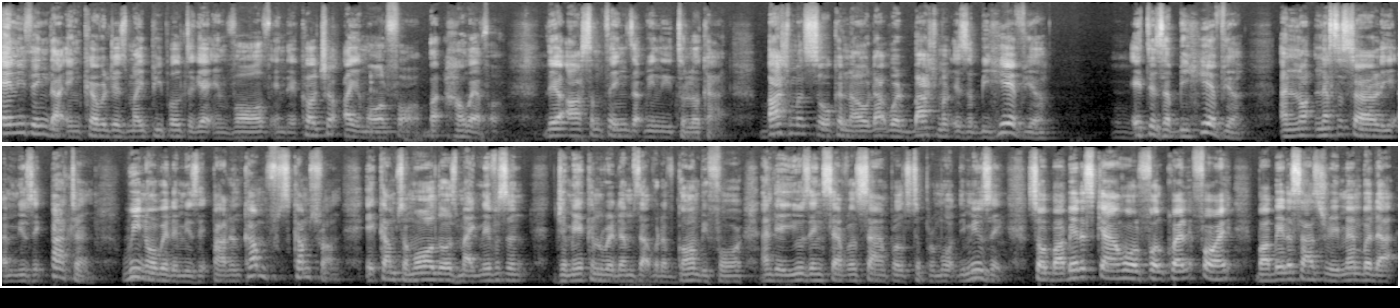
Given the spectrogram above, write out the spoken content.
anything that encourages my people to get involved in their culture, I am all for. But however, there are some things that we need to look at. Bashment Soca now, that word bashment is a behavior. It is a behavior and not necessarily a music pattern. We know where the music pattern comes comes from. It comes from all those magnificent Jamaican rhythms that would have gone before, and they're using several samples to promote the music. So Barbados can't hold full credit for it. Barbados has to remember that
